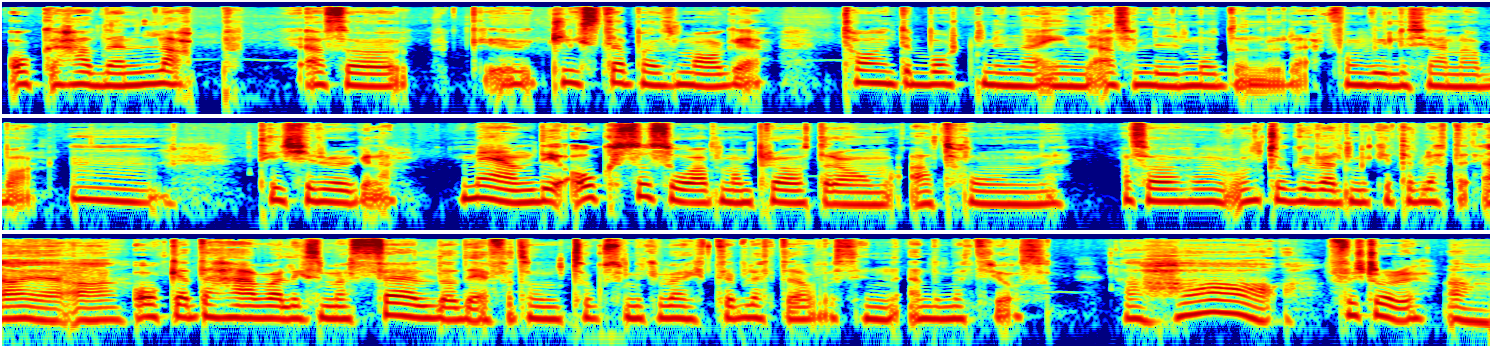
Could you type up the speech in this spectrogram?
och hade en lapp, alltså klistrad på hennes mage. Ta inte bort mina in, alltså livmodern det där, för hon ville så gärna ha barn. Till kirurgerna. Men det är också så att man pratar om att hon, alltså hon, hon tog ju väldigt mycket tabletter. Ja, ja, ja. Och att det här var liksom en följd av det för att hon tog så mycket värktabletter av sin endometrios. Aha. Förstår du? Ja.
